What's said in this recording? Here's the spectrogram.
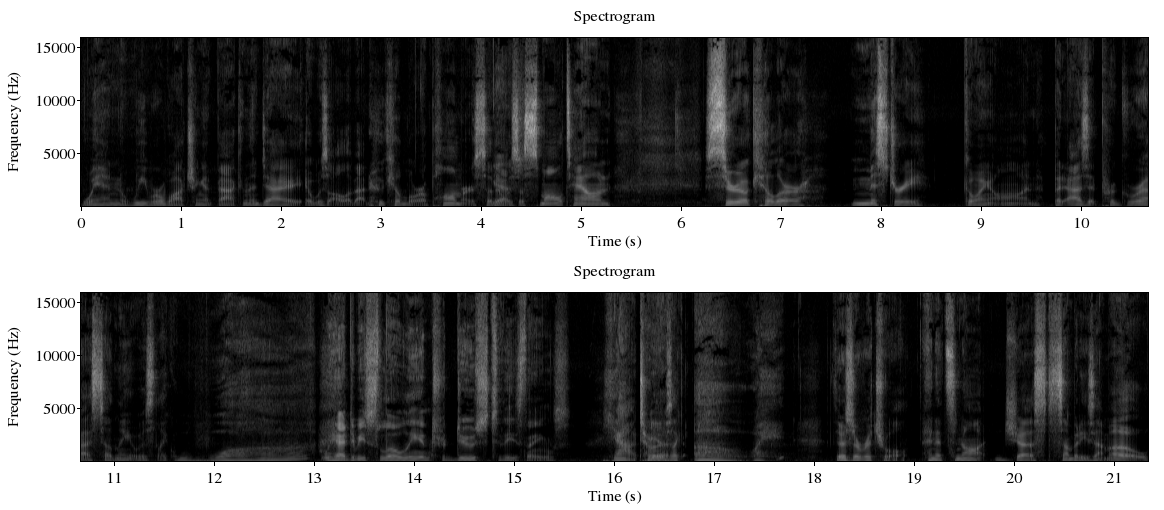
when we were watching it back in the day, it was all about who killed Laura Palmer. So there was a small town serial killer mystery going on. But as it progressed, suddenly it was like, what? We had to be slowly introduced to these things. Yeah, totally. It was like, oh, wait, there's a ritual. And it's not just somebody's MO,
